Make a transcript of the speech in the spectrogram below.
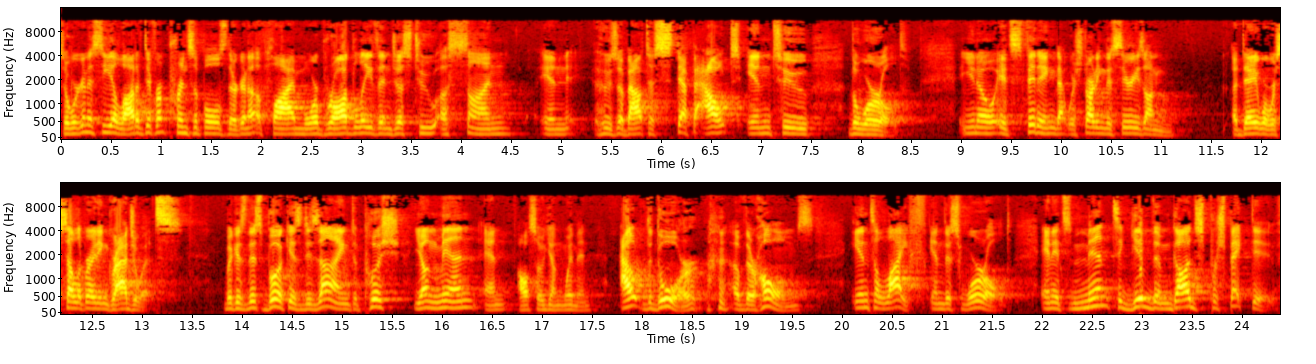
So, we're going to see a lot of different principles. They're going to apply more broadly than just to a son in, who's about to step out into the world you know, it's fitting that we're starting this series on a day where we're celebrating graduates because this book is designed to push young men and also young women out the door of their homes into life in this world. And it's meant to give them God's perspective.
